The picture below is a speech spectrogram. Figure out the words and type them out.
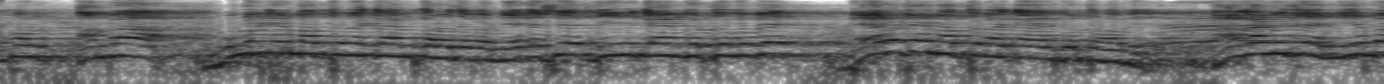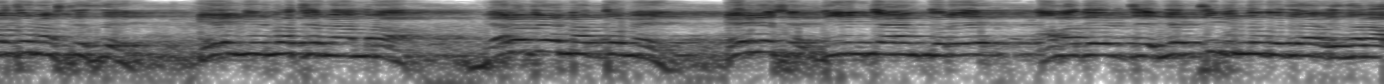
এখন আমরা বুলেটের মাধ্যমে কায়েম করা যাবে না। এদেশে দিন কায়েম করতে হবে, ব্যালটের মাধ্যমে কায়েম করতে হবে। আগামী যে নির্বাচন আসতেছে, এই নির্বাচনে আমরা ব্যালটের মাধ্যমে এই দেশে দিন কায়েম করে আমাদের যে নেতৃবৃন্দকে যারা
